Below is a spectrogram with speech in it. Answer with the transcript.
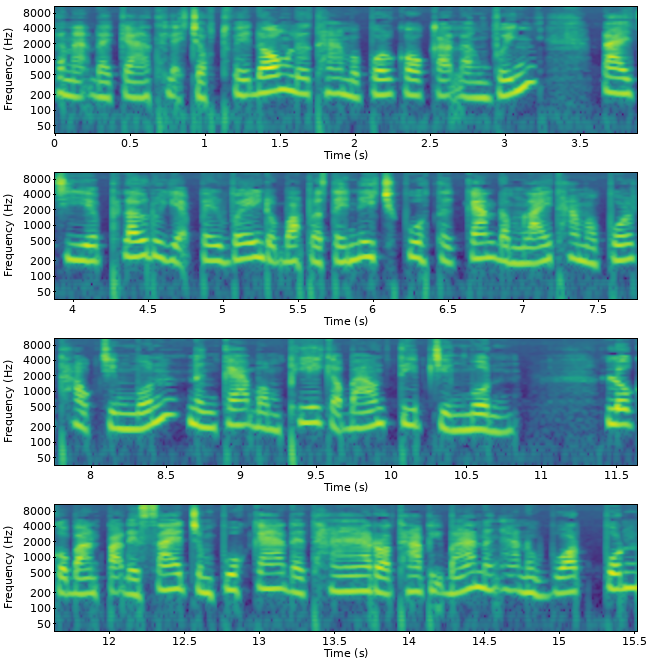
ខណៈដែលការធ្លាក់ចុះទ្វេដងលើធម្មពលកកើតឡើងវិញដែលជាផ្លូវរយៈពេលវែងរបស់ប្រទេសនេះឆ្ពោះទៅកាន់តម្លៃធម្មពលថោកជាងមុននិងការបំភាយកបោនទាបជាងមុន។ លោកក៏បានបដិសេធចំពោះការដែលថារដ្ឋាភិបាលនឹងអនុវត្តពន្ធ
